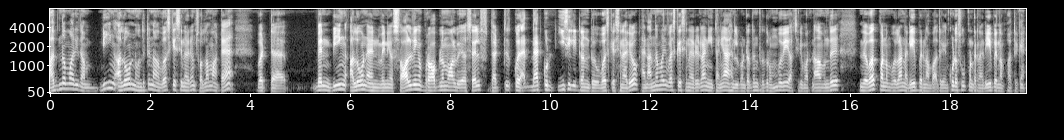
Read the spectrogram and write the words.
அந்த மாதிரி தான் பீயிங் அலோன் வந்துட்டு நான் வேர்ஸ்ட் கேஸ் சினாரியோன்னு சொல்ல மாட்டேன் but when being alone and when you're solving a problem all yourself that that could easily turn to worse case scenario and அந்த மாதிரி வேர்ஸ் கேஸ் சினாரியோலாம் நீ தனியாக ஹேண்டில் பண்ணுறதுன்றது ரொம்பவே ஆச்சரியமாக இருக்கும் நான் வந்து இந்த ஒர்க் பண்ணும்போதெல்லாம் நிறைய பேர் நான் பார்த்துருக்கேன். கூட சூட் பண்ணுற நிறைய பேர் நான் பார்த்துருக்கேன்.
